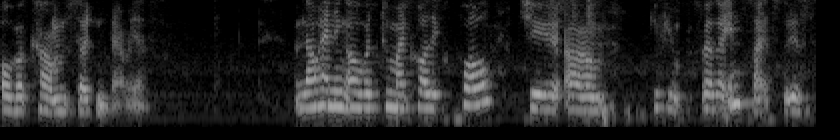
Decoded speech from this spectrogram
overcome certain barriers. I'm now handing over to my colleague Paul to give you further insights to this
